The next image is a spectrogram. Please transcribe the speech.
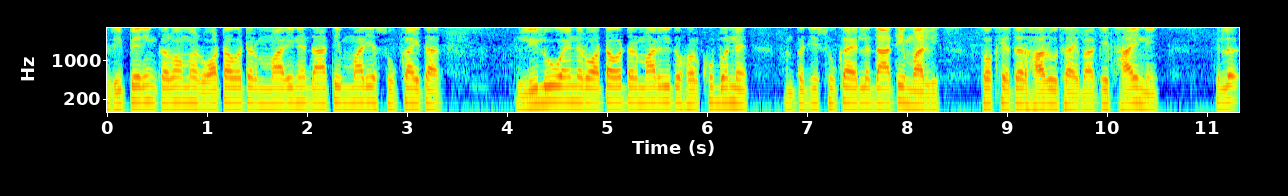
રિપેરિંગ કરવામાં રોટાવેટર મારીને દાંતી મારીએ, સુકાય તાર. લીલું હોય ને રોટાવેટર મારવી તો હરખું બને, અને પછી સુકાય એટલે દાંતી મારવી, તો ખેતર સારું થાય. બાકી થાય નહીં. એટલે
